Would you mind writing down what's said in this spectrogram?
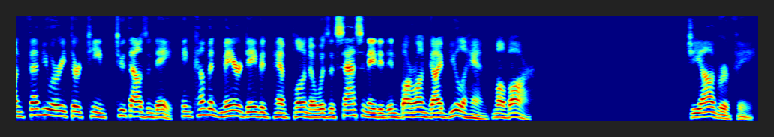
On February 13, 2008, incumbent Mayor David Pamplona was assassinated in Barangay Bulihan, Malvar. Geography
